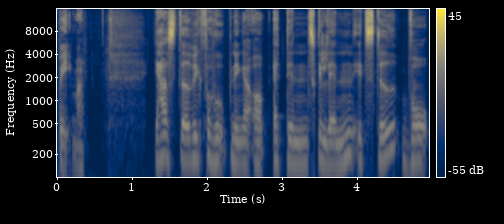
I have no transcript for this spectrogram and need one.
bag mig. Jeg har stadigvæk forhåbninger om, at den skal lande et sted, hvor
